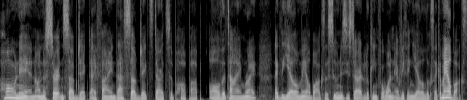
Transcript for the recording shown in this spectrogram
hone in on a certain subject, I find that subject starts to pop up all the time, right? Like the yellow mailbox. As soon as you start looking for one, everything yellow looks like a mailbox.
